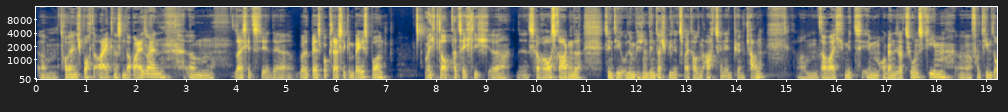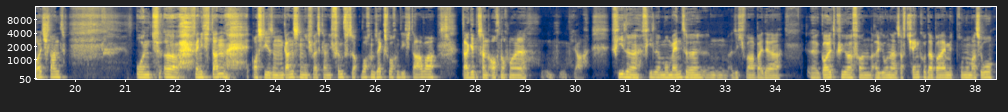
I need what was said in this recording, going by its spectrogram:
ähm, tollen Sportereignissen dabei sein. Ähm, sei es jetzt der, der World Baseball Classic im Baseball. Aber ich glaube tatsächlich, äh, das Herausragende sind die Olympischen Winterspiele 2018 in Pyeongchang. Ähm, da war ich mit im Organisationsteam äh, von Team Deutschland. Und äh, wenn ich dann aus diesen ganzen, ich weiß gar nicht, fünf Wochen, sechs Wochen, die ich da war, da gibt's dann auch noch mal ja, viele, viele Momente. Ähm, also ich war bei der äh, Goldkür von Aljona Savchenko dabei mit Bruno Massot.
